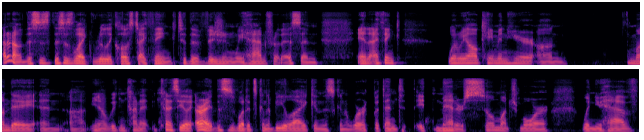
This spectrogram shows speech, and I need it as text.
i don't know this is this is like really close to i think to the vision we had for this and and i think when we all came in here on Monday, and uh, you know we can kind of kind of see like, all right, this is what it's going to be like, and this is going to work. But then it matters so much more when you have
